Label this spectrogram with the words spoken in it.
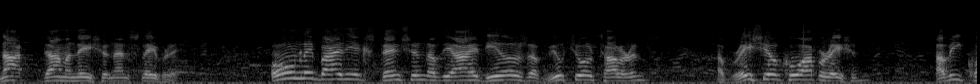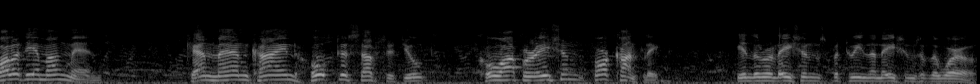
not domination and slavery. Only by the extension of the ideals of mutual tolerance, of racial cooperation, of equality among men, can mankind hope to substitute cooperation for conflict in the relations between the nations of the world.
